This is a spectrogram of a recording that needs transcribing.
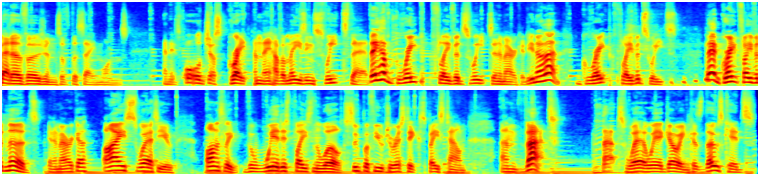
better versions of the same ones and it's all just great. And they have amazing sweets there. They have grape flavored sweets in America. Do you know that? Grape flavored sweets. They're grape flavored nerds in America. I swear to you. Honestly, the weirdest place in the world. Super futuristic space town. And that, that's where we're going because those kids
